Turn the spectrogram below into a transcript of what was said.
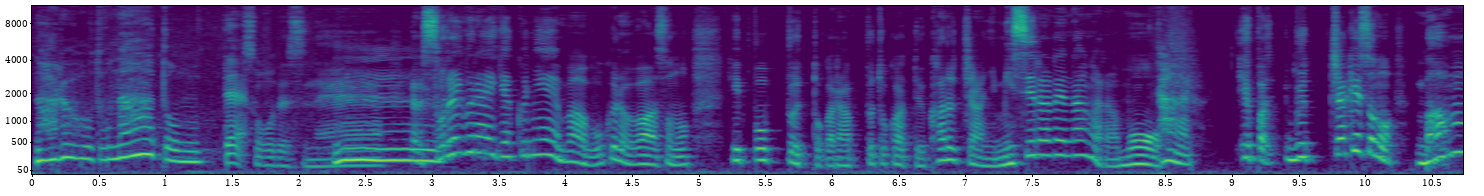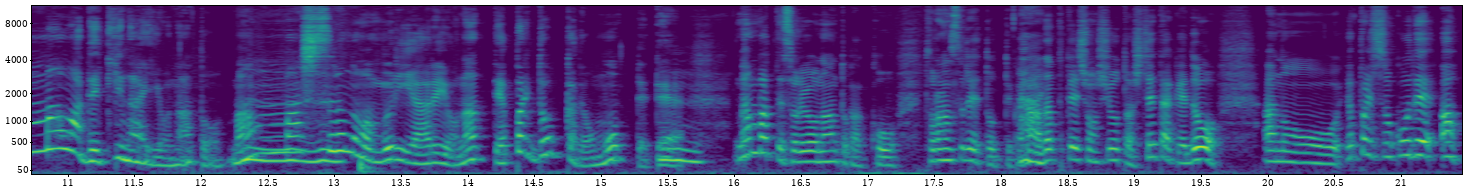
なるほどなと思って。そうですうねん。だからそれぐらい逆に言えば僕らはそのヒップホップとかラップとかっていうカルチャーに見せられながらも、はいやっぱぶっちゃけそのまんまはできないよなと。まんまするのは無理あるよなってやっぱりどっかで思ってて、うん。頑張ってそれをなんとかこうトランスレートっていうかな、はい。アダプテーションしようとはしてたけど、あのーやっぱりそこであ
